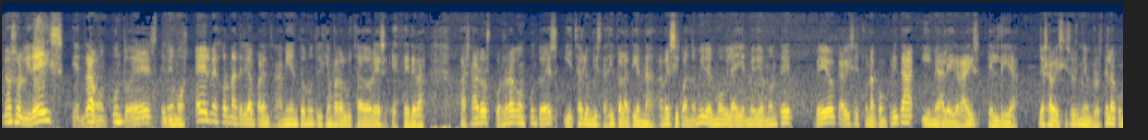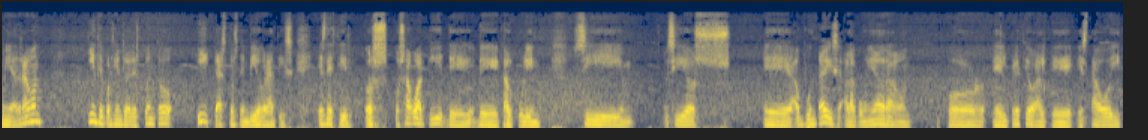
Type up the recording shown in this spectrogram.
no os olvidéis que en Dragon.es tenemos el mejor material para entrenamiento, nutrición para luchadores, etcétera. Pasaros por Dragon.es y echarle un vistacito a la tienda. A ver si cuando mire el móvil ahí en medio del monte veo que habéis hecho una comprita y me alegráis el día. Ya sabéis, si sois miembros de la comunidad Dragon, 15% de descuento y gastos de envío gratis. Es decir, os, hago aquí de, calculín. Si, si os eh, apuntáis a la comunidad Dragon por el precio al que está hoy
